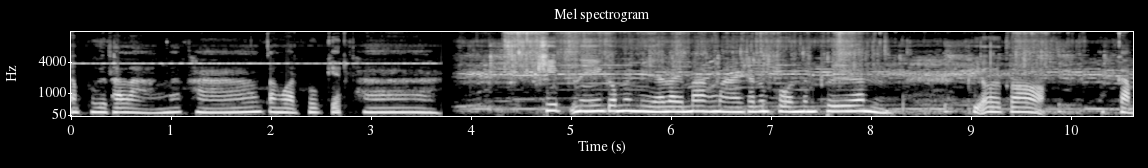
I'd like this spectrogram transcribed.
อำเภอถลางนะคะ จังหวัดภูเก็ตค่ะ ลิปนี้ก็ไม่มีอะไรมากมายค่ะทุกคนเพื่อนๆพี่อ้อยก็กลับ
